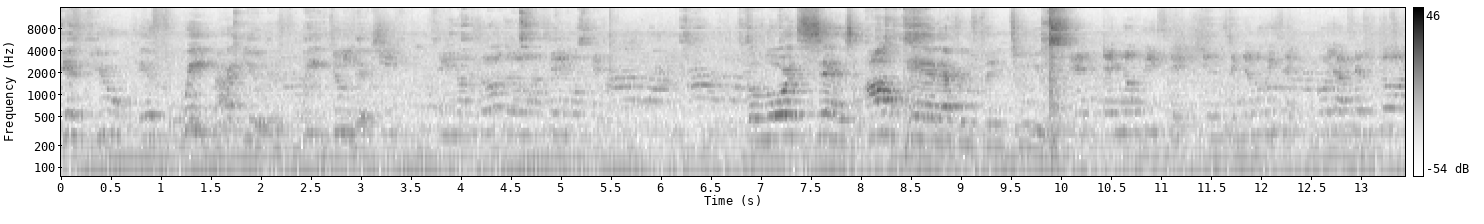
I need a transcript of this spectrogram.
If you, if we, not you, if we do this, Si, si nosotros hacemos esto, the Lord says, I'll add everything to you. él, él nos dice, el Señor nos dice, voy a hacer todas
